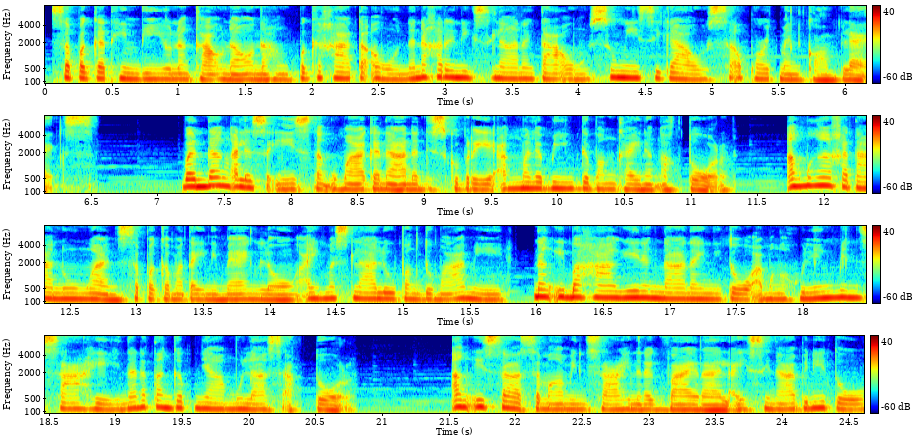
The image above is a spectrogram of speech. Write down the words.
sapagkat hindi yun ang kauna-unahang pagkakataon na nakarinig sila ng taong sumisigaw sa apartment complex. Bandang alas 6 ng umaga na nadiskubre ang malabing dabangkay ng aktor ang mga katanungan sa pagkamatay ni Menglong ay mas lalo pang dumami nang ibahagi ng nanay nito ang mga huling mensahe na natanggap niya mula sa aktor. Ang isa sa mga mensahe na nag-viral ay sinabi nito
